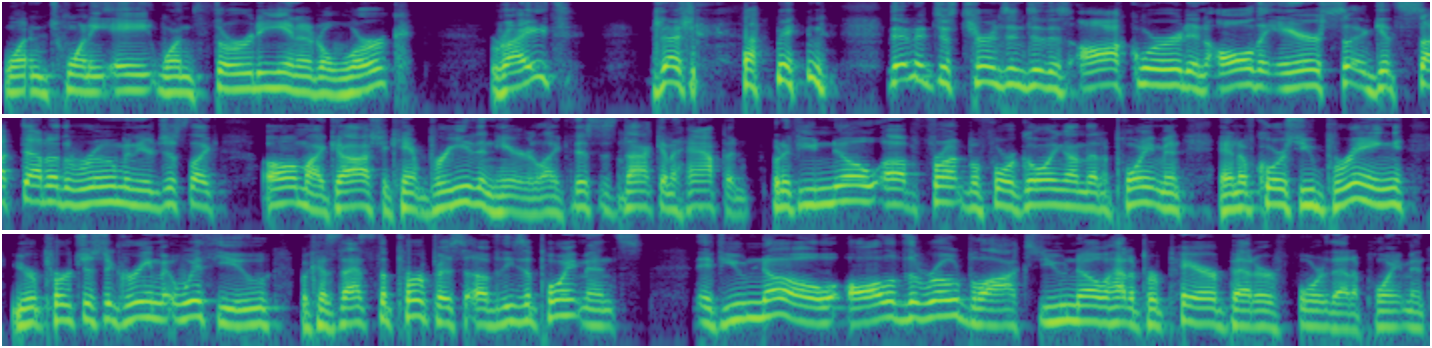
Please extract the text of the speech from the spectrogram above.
128, 130 and it'll work. Right? That I mean, then it just turns into this awkward, and all the air su- gets sucked out of the room, and you're just like, "Oh my gosh, I can't breathe in here." Like this is not going to happen. But if you know up front before going on that appointment, and of course you bring your purchase agreement with you because that's the purpose of these appointments. If you know all of the roadblocks, you know how to prepare better for that appointment,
